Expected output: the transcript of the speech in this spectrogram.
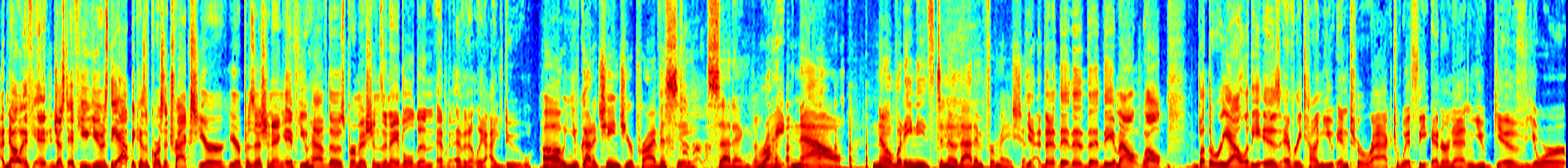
Uh, No, if it, just if you use the app, because of course it tracks your your positioning if you have those permissions enabled, and evidently I do. Oh, you've got to change your privacy setting right now. Nobody needs to know that information. Yeah, the, the the the amount. Well, but the reality is, every time you interact with the internet and you give your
